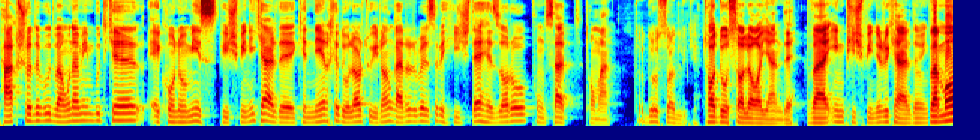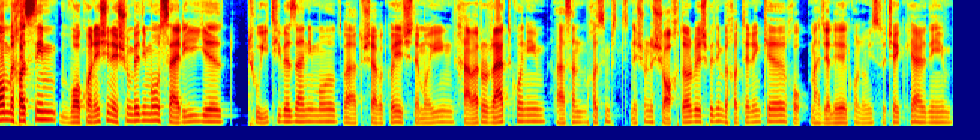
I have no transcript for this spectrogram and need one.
پخش شده بود و اونم این بود که اکونومیست پیش بینی کرده که نرخ دلار تو ایران قرار برسه به 18500 تومن. تا دو سال دیگه. تا دو سال آینده. و این پیش بینی رو کرده و ما می‌خواستیم واکنشی نشون بدیم و سریع یه توییتی بزنیم و, و تو شبکه های اجتماعی این خبر رو رد کنیم و اصلا می‌خواستیم نشون شاخدار بهش بدیم به خاطر اینکه خب مجله اکونومیست رو چک کردیم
